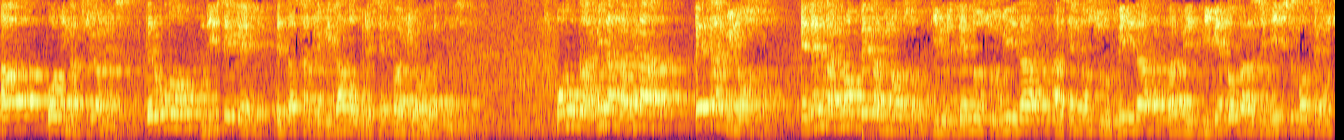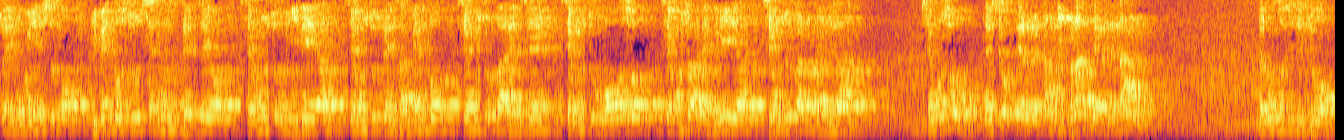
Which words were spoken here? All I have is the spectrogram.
abominaciones. Pero uno dice que está sacrificando, ofreciendo a Jehová, dice. Uno camina, camina pecaminoso, en el camino pecaminoso, divirtiendo su vida, haciendo su vida, viviendo para sí mismo, según su egoísmo, viviendo su, según su deseo, según su idea, según su pensamiento, según su parecer, según su gozo, según su alegría, según su carnalidad, según su deseo terrenal y plan terrenal. Pero uno dice, yo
